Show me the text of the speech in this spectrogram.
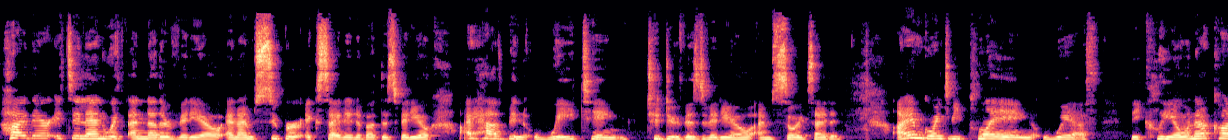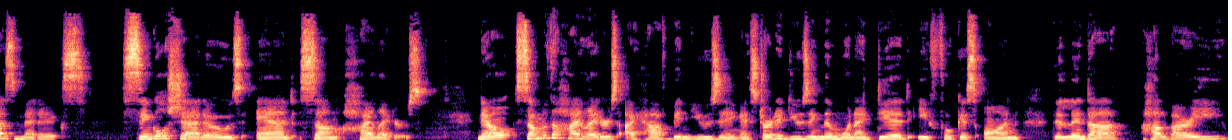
Hi there, it's Helene with another video and I'm super excited about this video. I have been waiting to do this video. I'm so excited. I am going to be playing with the Clionadh Cosmetics single shadows and some highlighters. Now, some of the highlighters I have been using, I started using them when I did a focus on the Linda Hallberg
